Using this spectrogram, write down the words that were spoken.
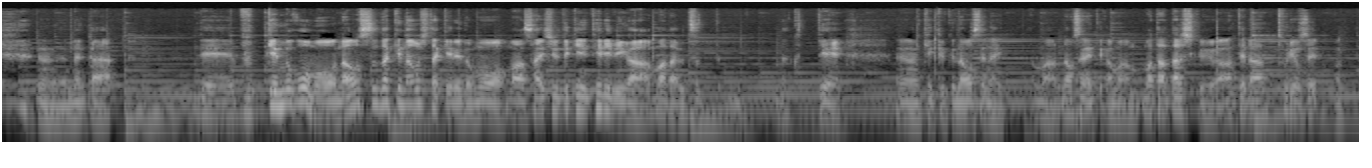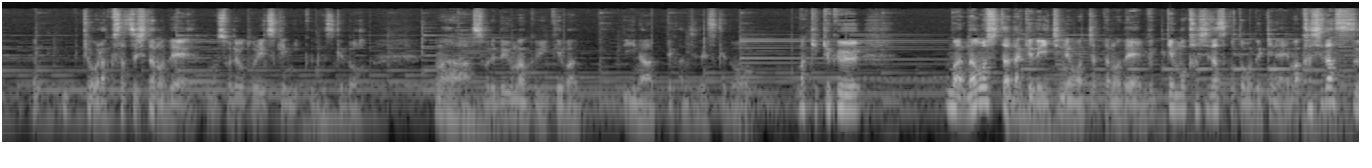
うん、なんか、で、物件の方も直すだけ直したけれども、まあ最終的にテレビがまだ映ってなくて、うん、結局直せないっ、まあ直せないっていうか、まあまた新しくアンテナ取り寄せ、まあ今日落札したので、まあ、それを取り付けに行くんですけど、まあそれでうまくいけばいいなって感じですけど、まあ結局、まあ、直しただけで1年終わっちゃったので、物件も貸し出すこともできない。まあ、貸し出す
